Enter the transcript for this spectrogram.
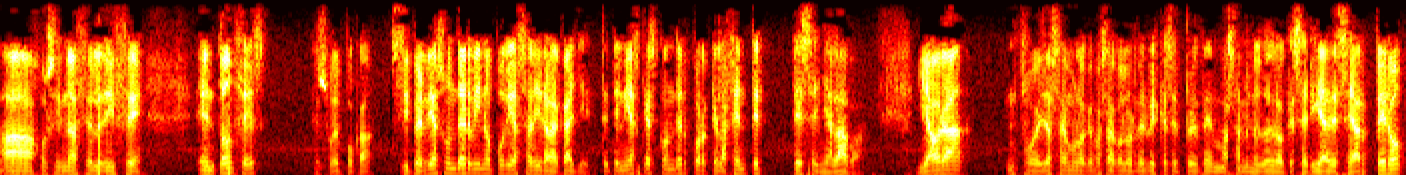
a José Ignacio, le dice, entonces, en su época, si perdías un derby no podías salir a la calle, te tenías que esconder porque la gente te señalaba. Y ahora, pues ya sabemos lo que pasa con los derbis que se pierden más a menudo de lo que sería desear, pero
